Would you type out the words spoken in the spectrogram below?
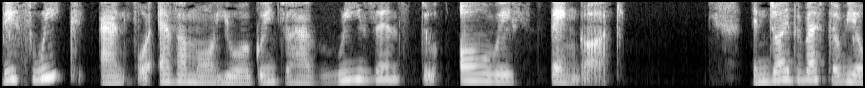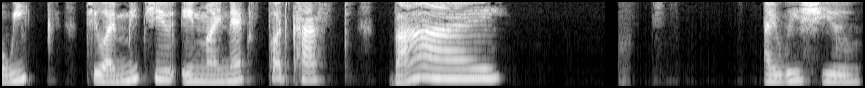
this week and forevermore you are going to have reasons to always thank God. Enjoy the rest of your week till I meet you in my next podcast. Bye. I wish you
